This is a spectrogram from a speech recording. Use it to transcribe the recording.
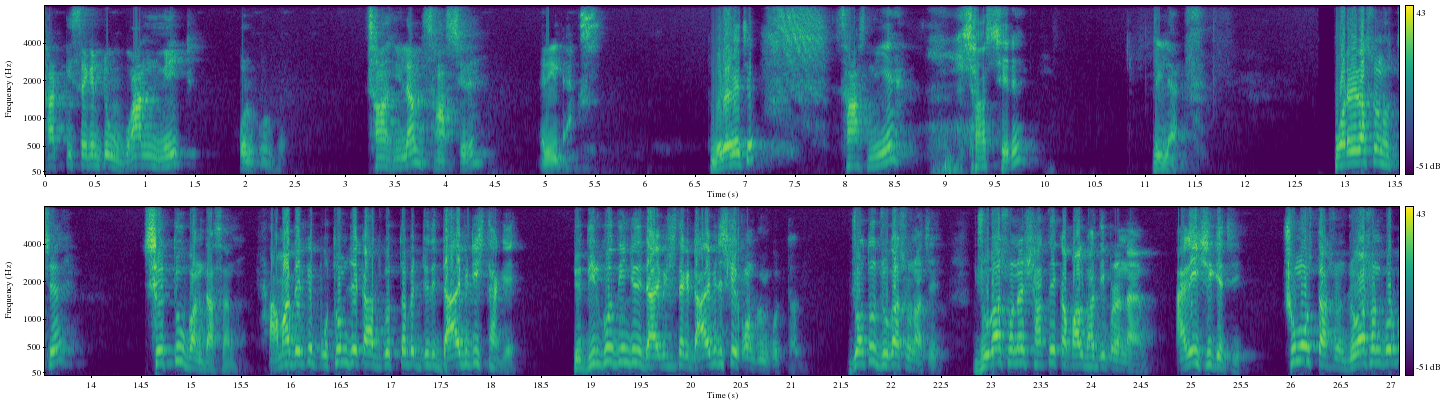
thirty second to one minute hold করব। শ্বাস নিলাম, শ্বাস ছেড়ে রিল্যাক্স বোঝা গেছে? শ্বাস নিয়ে শ্বাস ছেড়ে রিল্যাক্স পরের আসন হচ্ছে সেতু বান্দাসন। আমাদেরকে প্রথম যে কাজ করতে হবে, যদি ডায়াবেটিস থাকে, যদি দীর্ঘদিন যদি ডায়াবেটিস থাকে ডায়াবেটিসকে কন্ট্রোল করতে হবে। যত যোগাসন আছে, যোগাসনের সাথে কপালভাতি প্রাণায়াম, আগেই শিখেছি। সমস্ত আসন, যোগাসন করব,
